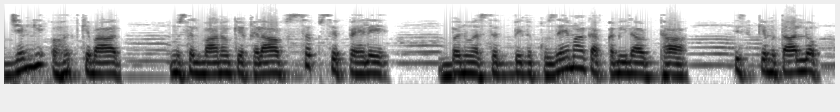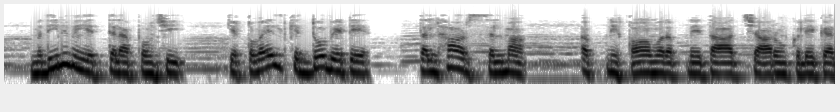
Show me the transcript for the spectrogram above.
جنگ عہد کے بعد مسلمانوں کے خلاف سب سے پہلے بنو اسد بن خزیمہ کا قبیلہ اٹھا۔ اس کے متعلق مدینے میں یہ اطلاع پہنچی کہ قبیل کے دو بیٹے طلحہ اور سلمہ اپنی قوم اور اپنے اطاعت چاروں کو لے کر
